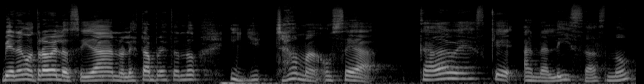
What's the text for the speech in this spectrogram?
vienen a otra velocidad, no le están prestando. Y chama, o sea, cada vez que analizas, ¿no?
